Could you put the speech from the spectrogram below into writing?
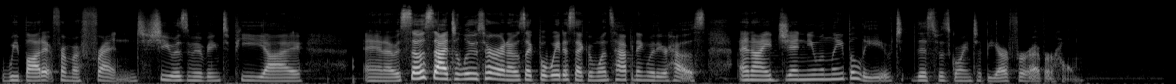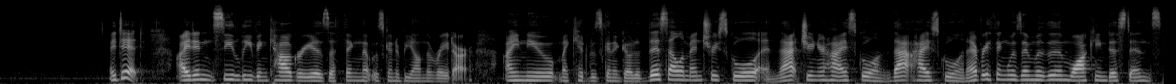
We bought it from a friend. She was moving to pei and I was so sad to lose her. And I was like, but wait a second, what's happening with your house? And I genuinely believed this was going to be our forever home. I did. I didn't see leaving Calgary as a thing that was going to be on the radar. I knew my kid was going to go to this elementary school and that junior high school and that high school, and everything was in within walking distance.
